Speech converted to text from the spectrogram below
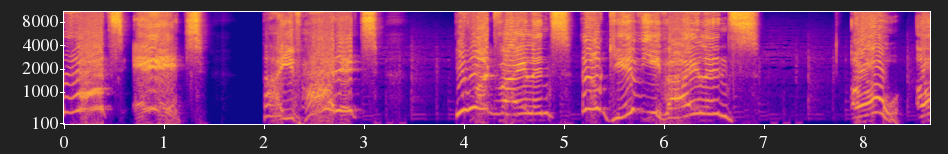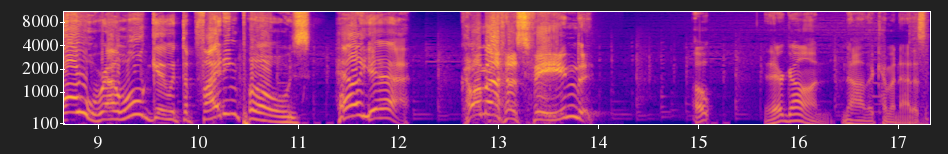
That's it! I've had it! You want violence? I'll give ye violence! Oh! Oh! Raoul get with the fighting pose! Hell yeah! Come at us, fiend! Oh, they're gone. Nah, they're coming at us.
